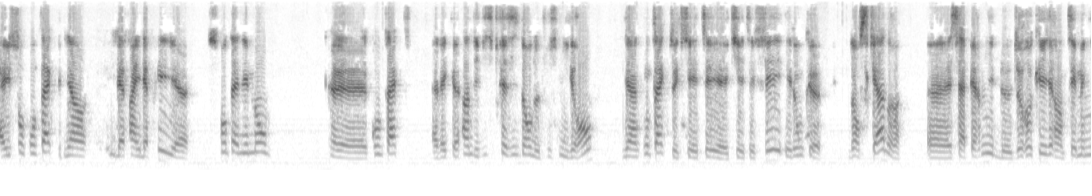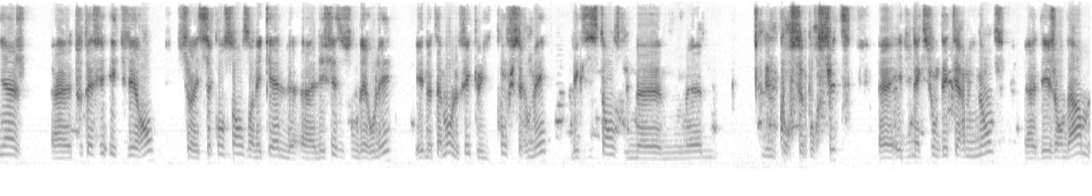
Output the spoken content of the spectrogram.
a eu son contact, eh bien, il a, enfin, il a pris euh, spontanément contact avec un des vice-présidents de tous migrants. Il y a un contact qui a été qui a été fait, et donc dans ce cadre, ça a permis de, de recueillir un témoignage euh, tout à fait éclairant sur les circonstances dans lesquelles euh, les faits se sont déroulés et notamment le fait qu'il confirmait l'existence d'une euh, d'une course poursuite et d'une action déterminante des gendarmes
